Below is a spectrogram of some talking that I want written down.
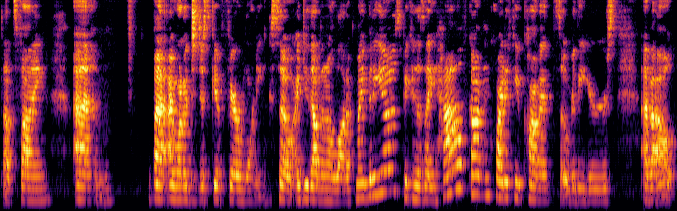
That's fine. Um, but I wanted to just give fair warning. So I do that in a lot of my videos because I have gotten quite a few comments over the years about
